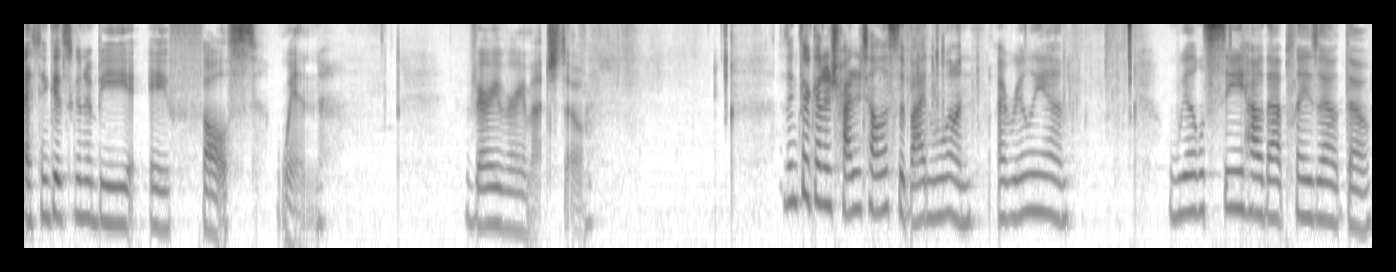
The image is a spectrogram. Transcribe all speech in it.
I think it's going to be a false win. Very, very much so. I think they're going to try to tell us that Biden won. I really am. We'll see how that plays out, though.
